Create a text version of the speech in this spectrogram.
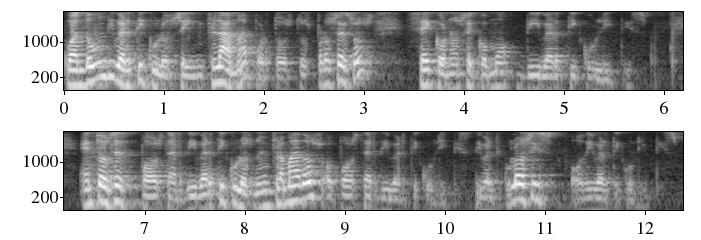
Cuando un divertículo se inflama por todos estos procesos, se conoce como diverticulitis. Entonces, puedo tener divertículos no inflamados o puedo diverticulitis, diverticulosis o diverticulitis.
